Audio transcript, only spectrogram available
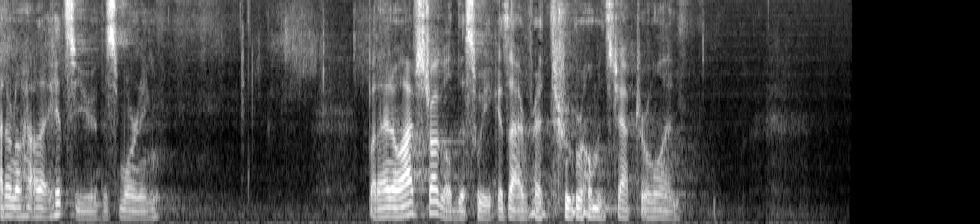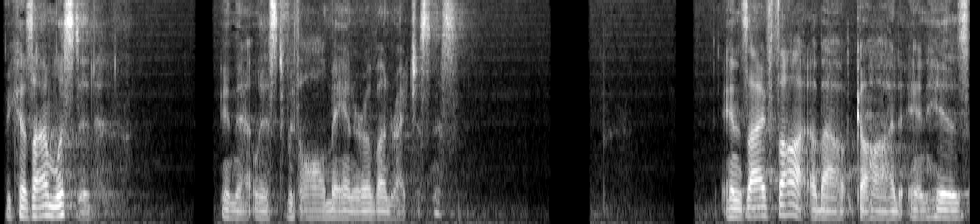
I don't know how that hits you this morning, but I know I've struggled this week as I've read through Romans chapter 1. Because I'm listed in that list with all manner of unrighteousness. And as I've thought about God and his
